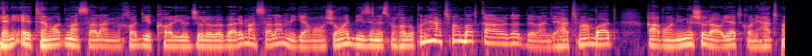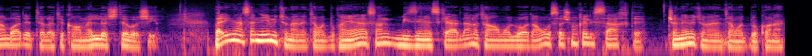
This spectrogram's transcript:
یعنی اعتماد مثلا می‌خواد یه کاری رو جلو ببره مثلا میگم شما بیزینس می‌خواد بکنی حتما باید قرارداد ببندی حتما باید قوانینش رو رعایت کنی حتما باید اطلاعات کامل داشته باشی. ولی این اصلا نمی‌تونن اعتماد بکنن یعنی اصلا بیزینس کردن و تعامل با آدم واسهشون خیلی سخته چون نمی‌تونن اعتماد بکنن.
